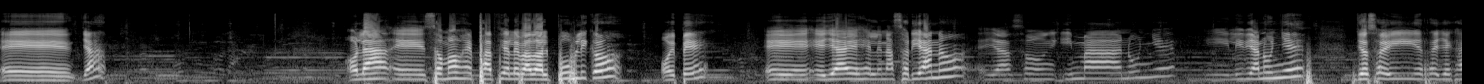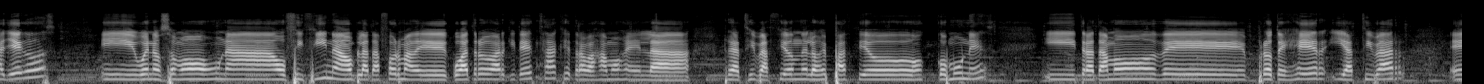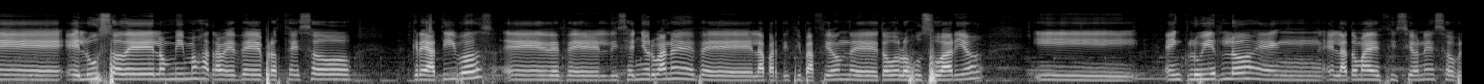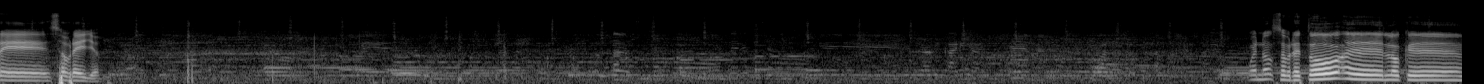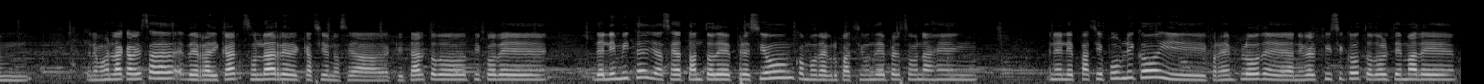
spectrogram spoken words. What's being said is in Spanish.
Eh, ¿Ya? Hola, eh, somos Espacio Elevado al Público, OEP. Eh, ella es Elena Soriano, ellas son Isma Núñez y Lidia Núñez. Yo soy Reyes Gallegos y bueno, somos una oficina o plataforma de cuatro arquitectas que trabajamos en la reactivación de los espacios comunes y tratamos de proteger y activar eh, el uso de los mismos a través de procesos creativos, eh, desde el diseño urbano y desde la participación de todos los usuarios y, e incluirlos en, la toma de decisiones sobre, sobre ello. Bueno, sobre todo eh, lo que tenemos en la cabeza de erradicar son las erradicaciones, o sea, quitar todo tipo de, límites, ya sea tanto de expresión como de agrupación de personas en, el espacio público y, por ejemplo, a nivel físico, todo el tema de,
